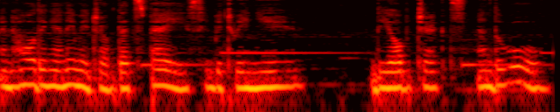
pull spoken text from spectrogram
and holding an image of that space in between you, the objects, and the wall.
